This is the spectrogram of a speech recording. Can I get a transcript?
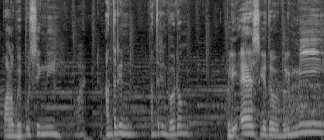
Kepala gue pusing nih. Anterin anterin gue dong beli es gitu, beli mie.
